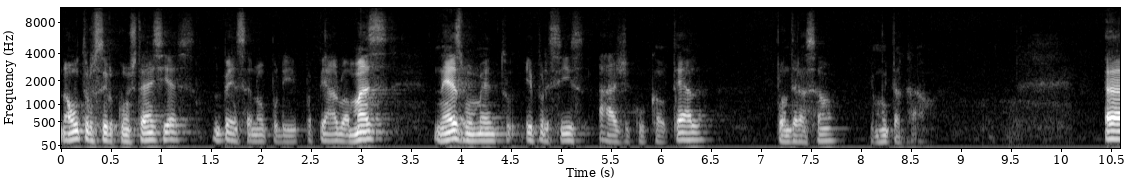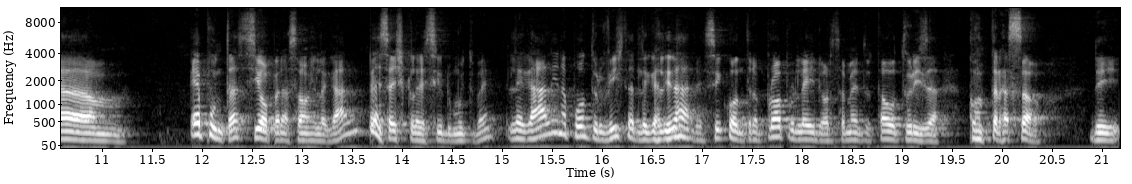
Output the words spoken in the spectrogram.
Em outras circunstâncias, não pensa não poder papiar, mas nesse momento é preciso agir com cautela, ponderação e muita calma. Um, é punta, se a operação é legal, pensa esclarecido muito bem, legal e na ponto de vista de legalidade. Se contra a própria lei do orçamento está autoriza contração de,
